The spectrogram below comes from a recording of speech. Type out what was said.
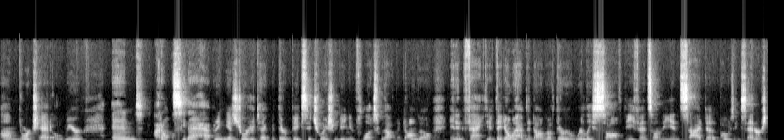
um, Norchad Omier. And I don't see that happening against Georgia Tech with their big situation being in flux without Ndongo. And in fact, if they don't have Ndongo, they're a really soft defense on the inside to opposing centers.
